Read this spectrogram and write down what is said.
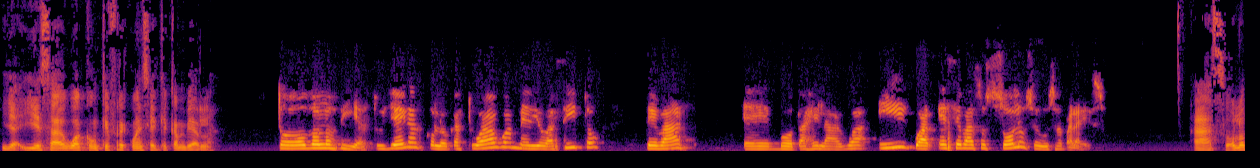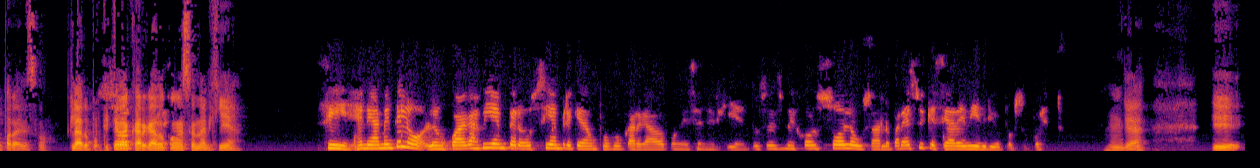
¿Y esa agua con qué frecuencia hay que cambiarla? Todos los días. Tú llegas, colocas tu agua, medio vasito, te vas, eh, botas el agua y ese vaso solo se usa para eso. Ah, solo para eso. Claro, porque queda cargado con esa energía. Sí, generalmente lo, enjuagas bien, pero siempre queda un poco cargado con esa energía. Entonces es mejor solo usarlo para eso y que sea de vidrio, por supuesto. Mm, ya. Eh,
